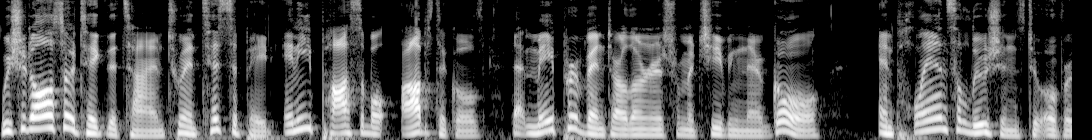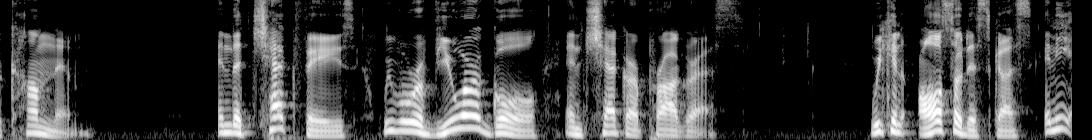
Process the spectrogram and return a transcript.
We should also take the time to anticipate any possible obstacles that may prevent our learners from achieving their goal and plan solutions to overcome them. In the check phase, we will review our goal and check our progress. We can also discuss any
